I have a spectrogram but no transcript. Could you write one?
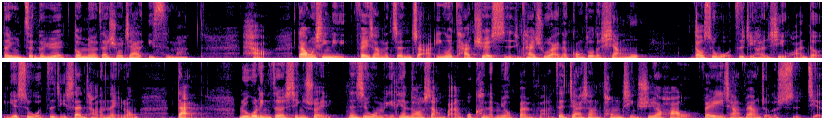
等于整个月都没有在休假的意思吗？好，但我心里非常的挣扎，因为他确实开出来的工作的项目都是我自己很喜欢的，也是我自己擅长的内容，但。如果领这个薪水，但是我每天都要上班，我可能没有办法。再加上通勤需要花我非常非常久的时间，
